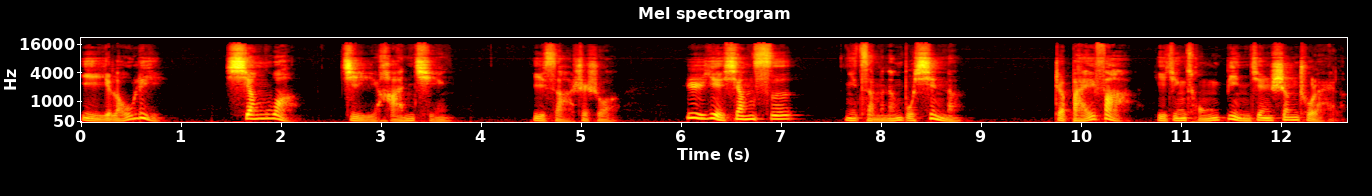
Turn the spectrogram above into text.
倚楼立，相望几含情。”意思啊是说，日夜相思，你怎么能不信呢？这白发。已经从鬓间生出来了，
